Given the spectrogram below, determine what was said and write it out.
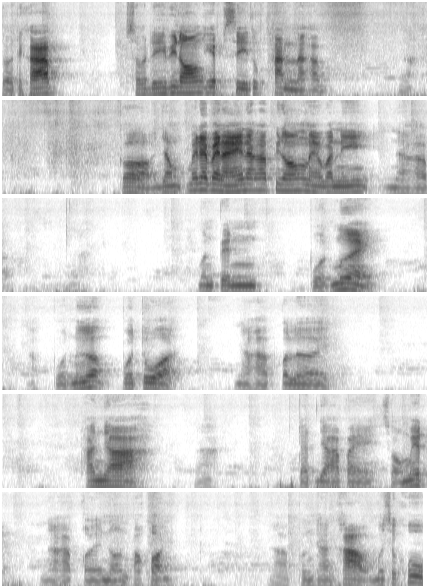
สวัสดีครับ สวัสดีพี่น้อง FC ทุกท่านนะครับนะก็ยังไม่ได้ไปไหนนะครับ พี่น้องในวันนี้นะครับนะมันเป็นปวดเมื่อยนะปวดเนื้อปวดตัวนะครับ ก็เลยทานยานะจัดยาไป 2 เม็ดนะครับ ก็เลยนอนพักผ่อนนะครับเพิ่งทานข้าวเมื่อสักครู่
